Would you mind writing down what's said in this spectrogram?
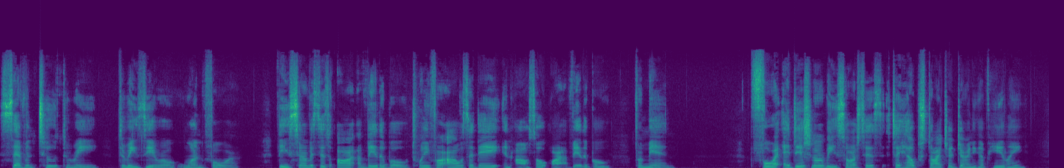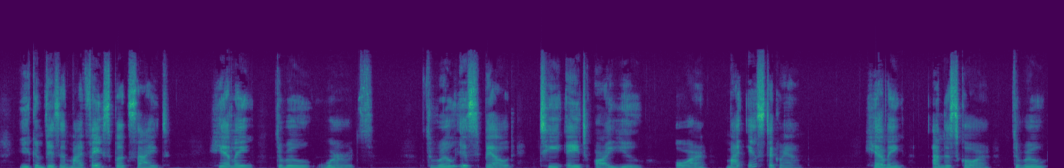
723 3014. These services are available 24 hours a day and also are available for men. For additional resources to help start your journey of healing, you can visit my Facebook site, Healing Through Words. Through is spelled T H R U, or my Instagram, Healing underscore through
